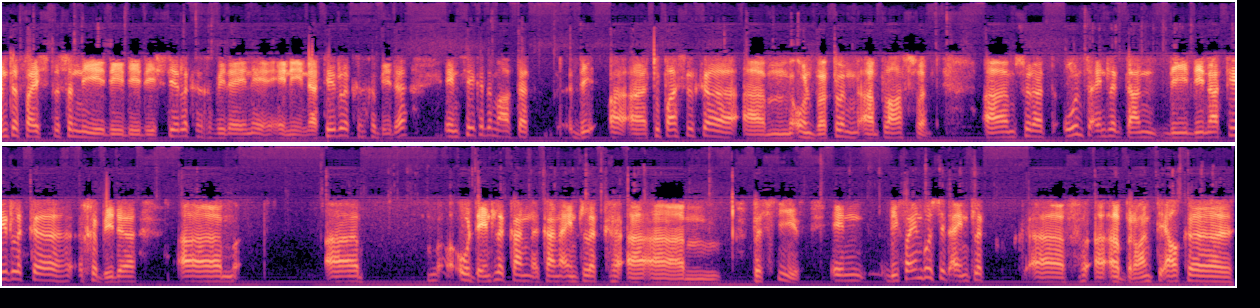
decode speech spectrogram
interface tussen die die die die stedelike gebiede en die, en die natuurlike gebiede en seker te maak dat die uh, uh, toepaslike um ontwikkeling uh, plaasvind. Um sodat ons eintlik dan die die natuurlike gebiede um uh ordentlik kan kan eintlik uh, um bestuur. En die fynbos het eintlik 'n uh, uh, brand elke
